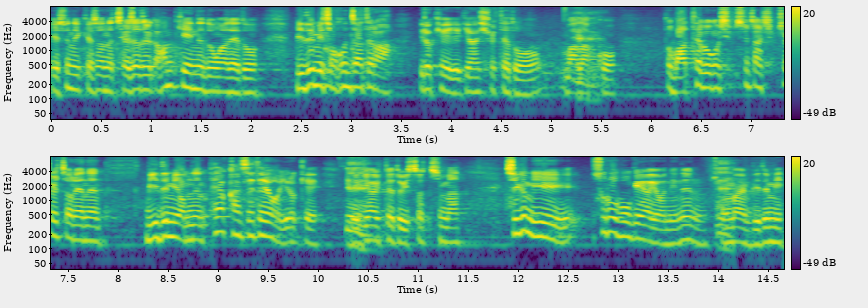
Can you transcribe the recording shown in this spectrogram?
예수님께서는 제자들과 함께 있는 동안에도 믿음이 적은 자들아 이렇게 얘기하실 때도 많았고 또 마태복음 17장 17절에는 믿음이 없는 패역한 세대여 이렇게 예. 얘기할 때도 있었지만 지금 이 수로보게아 연인은 정말 믿음이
